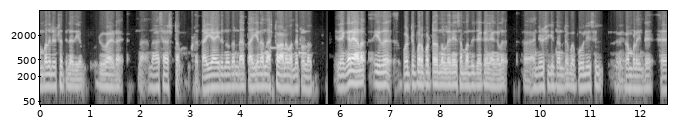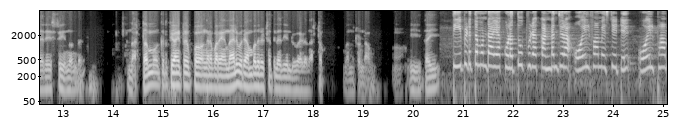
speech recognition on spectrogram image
അമ്പത് ലക്ഷത്തിലധികം രൂപയുടെ നാശനഷ്ടം. ഇവിടെ തൈയായിരുന്നതുകൊണ്ട് ആ തൈയുടെ നഷ്ടമാണ് വന്നിട്ടുള്ളത്. ഇതെങ്ങനെയാണ് ഇത് പൊട്ടിപ്പുറപ്പെട്ടതെന്നുള്ളതിനെ സംബന്ധിച്ചൊക്കെ ഞങ്ങൾ അന്വേഷിക്കുന്നുണ്ട്. ഇപ്പോൾ പോലീസിൽ കംപ്ലൈന്റ് രജിസ്റ്റർ ചെയ്യുന്നുണ്ട്. നഷ്ടം കൃത്യമായിട്ട് ഇപ്പോൾ അങ്ങനെ പറയാം. എന്നാലും ഒരു അമ്പത് ലക്ഷത്തിലധികം രൂപയുടെ നഷ്ടം വന്നിട്ടുണ്ടാവും. ഈ തൈ തീപിടുത്തമുണ്ടായ കുളത്തൂപ്പുഴ കണ്ടഞ്ചിറ ഓയിൽ ഫാം എസ്റ്റേറ്റിൽ oil farm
